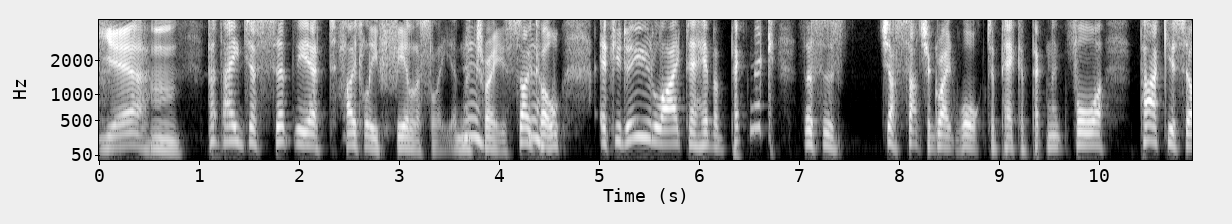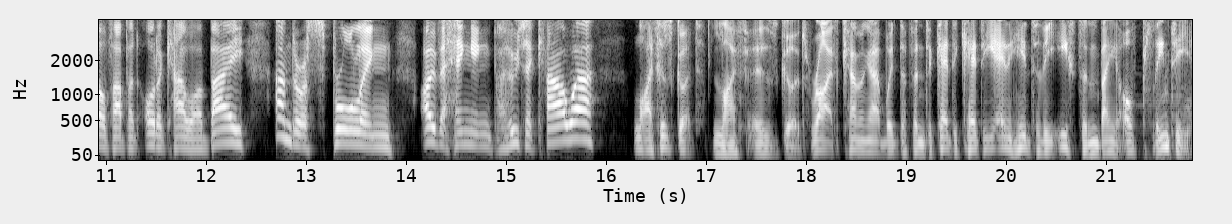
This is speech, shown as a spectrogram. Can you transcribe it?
yeah. But they just sit there totally fearlessly in the trees. So cool. If you do like to have a picnic, this is just such a great walk to pack a picnic for. Park yourself up at Orokawa Bay under a sprawling, overhanging Pohutukawa. Life is good. Life is good. Right, coming up, we dip into Katikati and head to the Eastern Bay of Plenty.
